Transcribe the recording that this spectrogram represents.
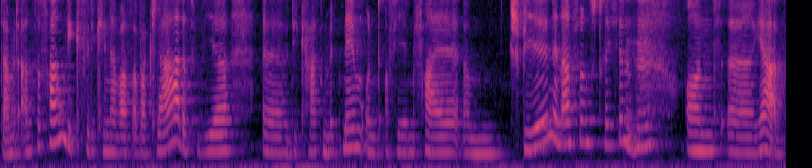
damit anzufangen. Die, für die Kinder war es aber klar, dass wir äh, die Karten mitnehmen und auf jeden Fall ähm, spielen, in Anführungsstrichen. Mhm. Und äh, ja,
